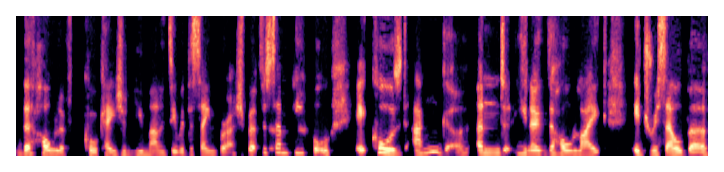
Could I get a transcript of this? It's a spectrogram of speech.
the whole of Caucasian humanity with the same brush, but for some people, it caused anger, and you know the whole like Idris Elba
